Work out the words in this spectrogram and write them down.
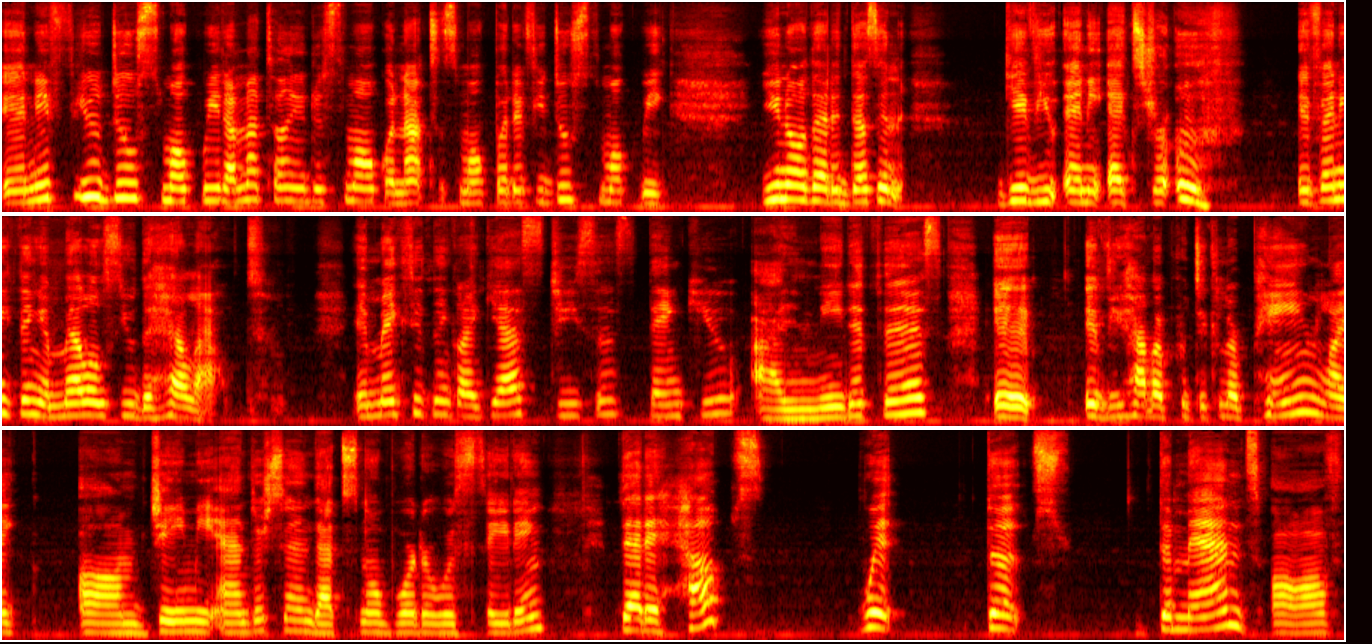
And if you do smoke weed, I'm not telling you to smoke or not to smoke, but if you do smoke weed, you know that it doesn't give you any extra oomph. If anything, it mellows you the hell out. It makes you think like, yes, Jesus, thank you. I needed this. It if you have a particular pain, like um, Jamie Anderson, that snowboarder, was stating, that it helps with the demands of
